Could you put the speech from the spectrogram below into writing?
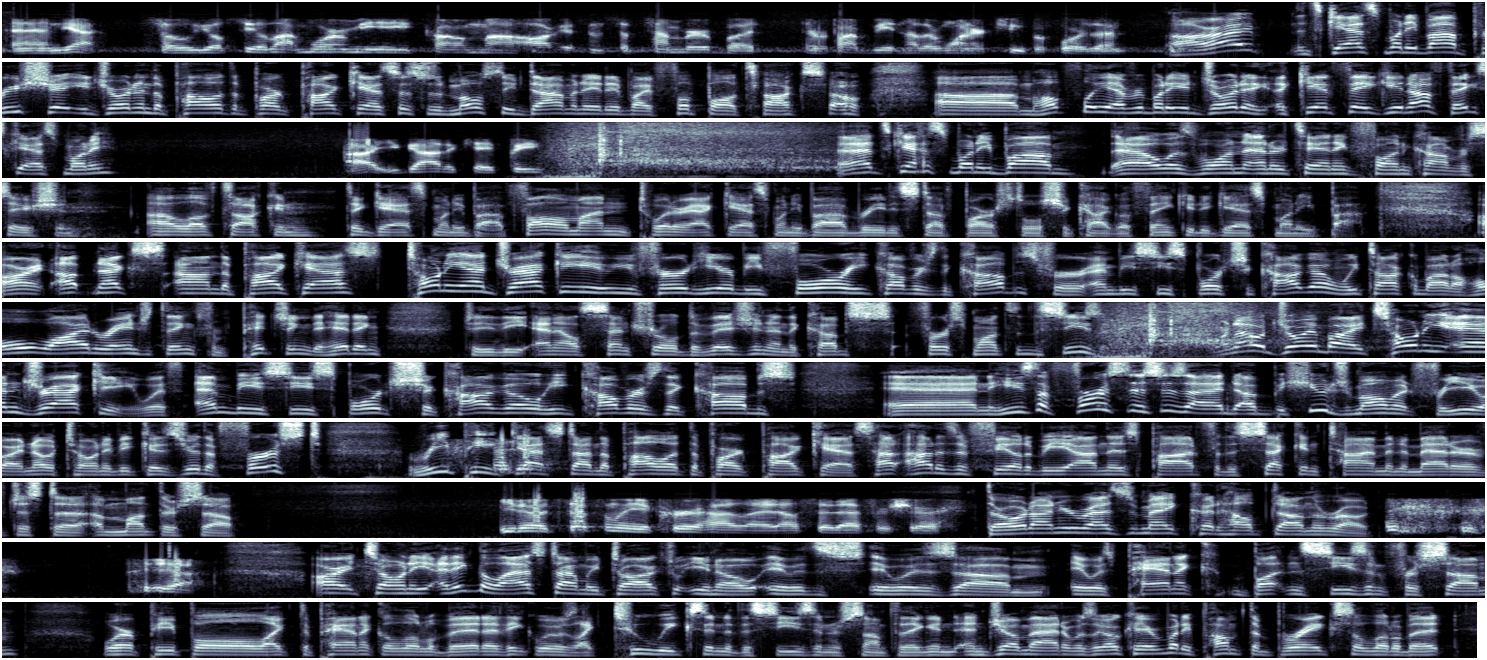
And yeah, so you'll see a lot more of me come uh, August and September, but there'll probably be another one or two before then. All right, it's Gas Money Bob. Appreciate you joining the Powell at the Park podcast. This was mostly dominated by football talk, so um, hopefully everybody enjoyed it. I can't thank you enough. Thanks, Gas Money. All right, you got it, KP. That's Gas Money Bob. That was one entertaining, fun conversation. I love talking to Gas Money Bob. Follow him on Twitter at Gas Money Bob. Read his stuff, Barstool Chicago. Thank you to Gas Money Bob. All right, up next on the podcast, Tony Andracki, who you've heard here before. He covers the Cubs for NBC Sports Chicago, and we talk about a whole wide range of things from pitching to hitting to the NL Central Division and the Cubs' first month of the season. We're now joined by Tony Andracki with NBC Sports Chicago. He covers the Cubs, and he's the first. This is a, a huge moment for you, I know, Tony, because you're the first repeat guest on the Powell at the Park podcast. How, how does it feel to be on this pod for the second time in a matter of just a, a month or so? You know, it's definitely a career highlight. I'll say that for sure. Throw it on your resume. Could help down the road. Yeah. All right, Tony. I think the last time we talked, you know, it was it was um, it was panic button season for some, where people like to panic a little bit. I think it was like two weeks into the season or something, and, and Joe Maddon was like, "Okay, everybody, pump the brakes a little bit."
